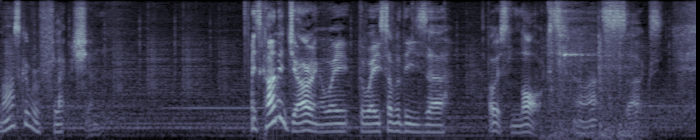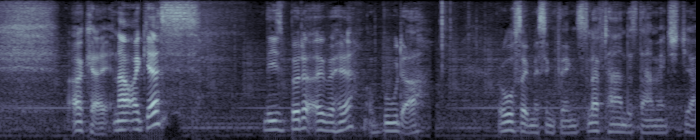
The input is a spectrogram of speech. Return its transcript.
Mask of Reflection. It's kind of jarring away the way some of these uh, Oh, it's locked. Oh, that sucks. Okay, now I guess these Buddha over here, or Buddha, are also missing things. Left hand is damaged, yeah.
